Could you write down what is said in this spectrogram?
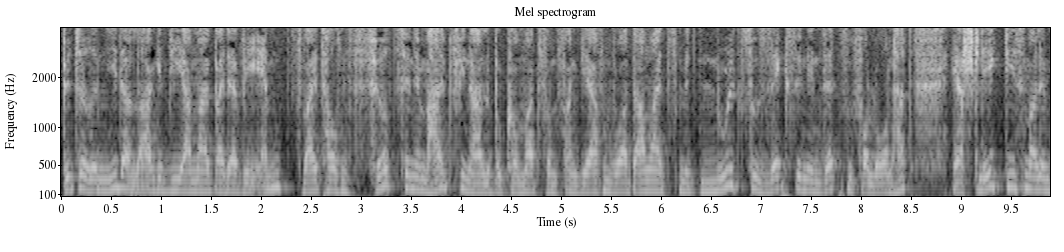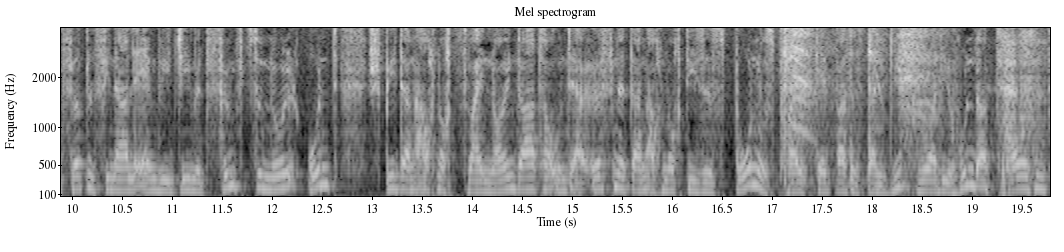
bittere Niederlage, die er mal bei der WM 2014 im Halbfinale bekommen hat von van Gerven, wo er damals mit 0 zu 6 in den Sätzen verloren hat. Er schlägt diesmal im Viertelfinale MVG mit 5 zu 0 und spielt dann auch noch zwei Neundarter und er eröffnet dann auch noch dieses Bonuspreisgeld, was es dann gibt, wo er die 100.000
